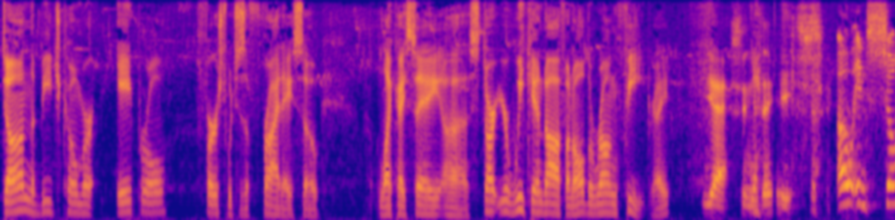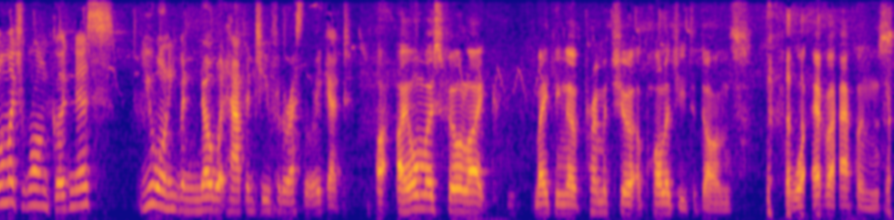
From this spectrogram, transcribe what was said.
Don the Beachcomber, April 1st, which is a Friday. So, like I say, uh, start your weekend off on all the wrong feet, right? Yes, indeed. oh in so much wrong goodness you won't even know what happened to you for the rest of the weekend I, I almost feel like making a premature apology to Dons for whatever happens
